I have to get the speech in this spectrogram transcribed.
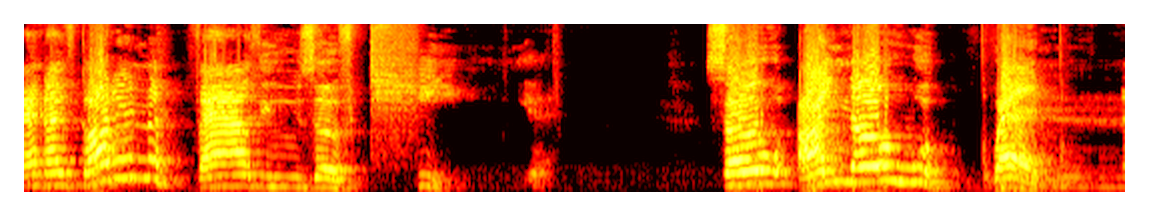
And I've gotten values of t. So I know when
